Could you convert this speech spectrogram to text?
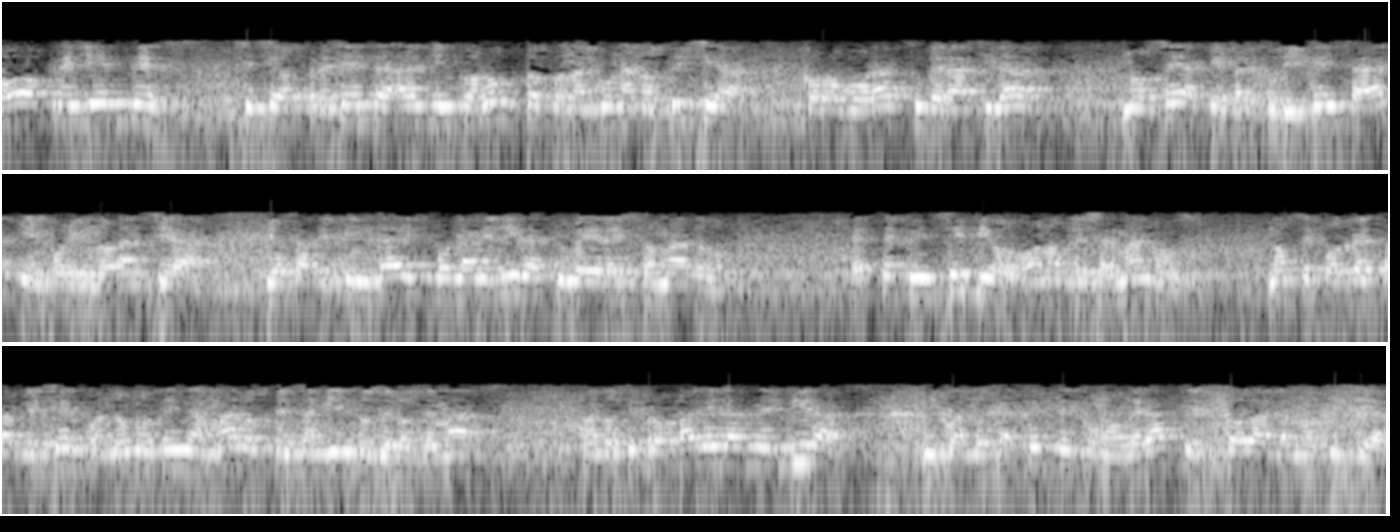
Oh creyentes, si se os presenta alguien corrupto con alguna noticia, corroborad su veracidad, no sea que perjudiquéis a alguien por ignorancia y os arrepintáis por la medida que hubierais tomado. Este principio, oh nobles hermanos, no se podrá establecer cuando uno tenga malos pensamientos de los demás, cuando se propaguen las mentiras y cuando se acepten como veraces todas las noticias.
